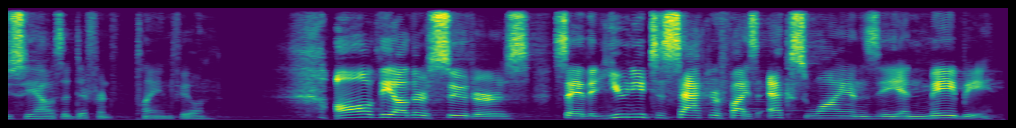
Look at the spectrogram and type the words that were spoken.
Do you see how it's a different playing field? All the other suitors say that you need to sacrifice X, Y, and Z, and maybe,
